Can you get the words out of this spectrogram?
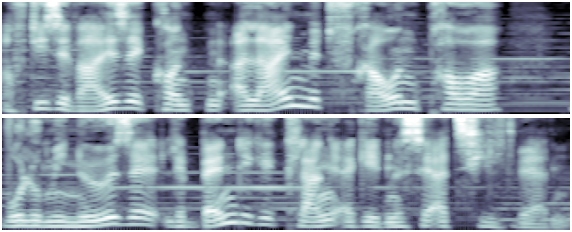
Auf diese Weise konnten allein mit Frauenpower voluminöse, lebendige Klangergebnisse erzielt werden.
